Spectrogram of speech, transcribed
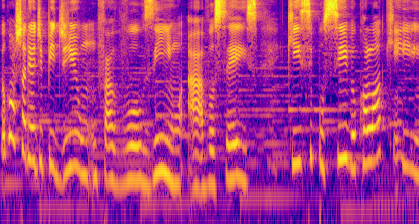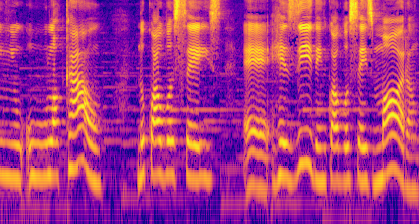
Eu gostaria de pedir um, um favorzinho a vocês que, se possível, coloquem o, o local no qual vocês é, residem, no qual vocês moram,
